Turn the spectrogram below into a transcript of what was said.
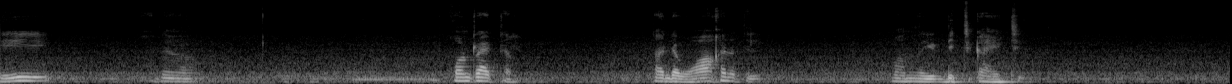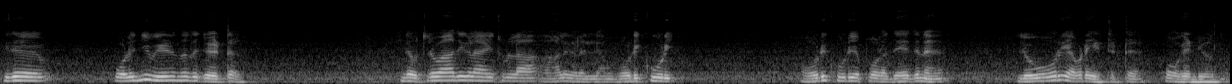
ഈ കോൺട്രാക്ടർ തന്റെ വാഹനത്തിൽ വന്ന് ഇടിച്ച് കയറ്റി. ഇത് പൊളിഞ്ഞു വീഴുന്നത് കേട്ട് ഇതിന്റെ ഉത്തരവാദികളായിട്ടുള്ള ആളുകളെല്ലാം ഓടിക്കൂടി. ഓടിക്കൂടിയപ്പോൾ അദ്ദേഹത്തിന് ലോറി അവിടെ ഇട്ടിട്ട് പോകേണ്ടി വന്നു.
